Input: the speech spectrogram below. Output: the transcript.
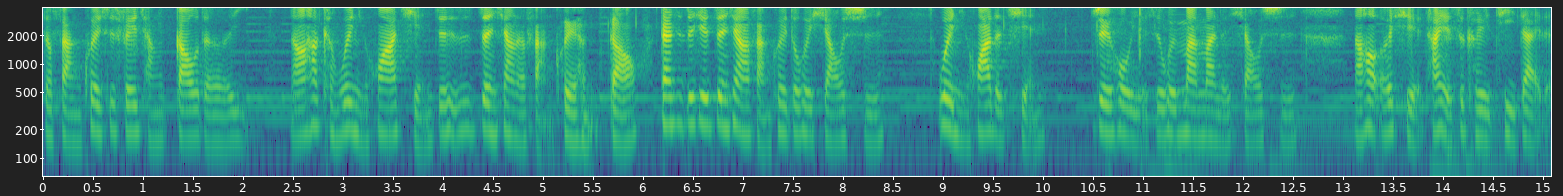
的反馈是非常高的而已，然后他肯为你花钱，这是正向的反馈很高，但是这些正向的反馈都会消失，为你花的钱最后也是会慢慢的消失，然后而且他也是可以替代的。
